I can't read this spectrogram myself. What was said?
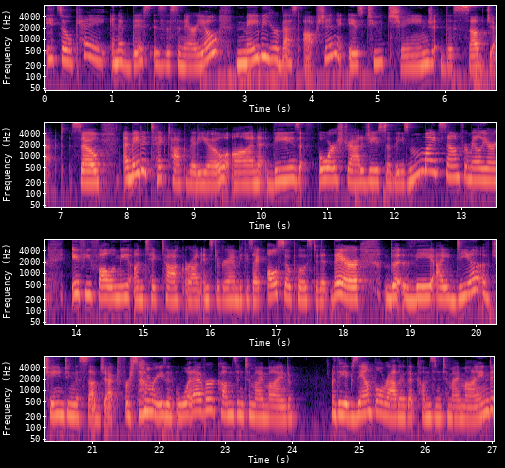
it's okay. And if this is the scenario, maybe your best option is to change the subject. So, I made a TikTok video on these four strategies. So, these might sound familiar if you follow me on TikTok or on Instagram because I also posted it there. But the idea of changing the subject, for some reason, whatever comes into my mind, the example rather that comes into my mind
